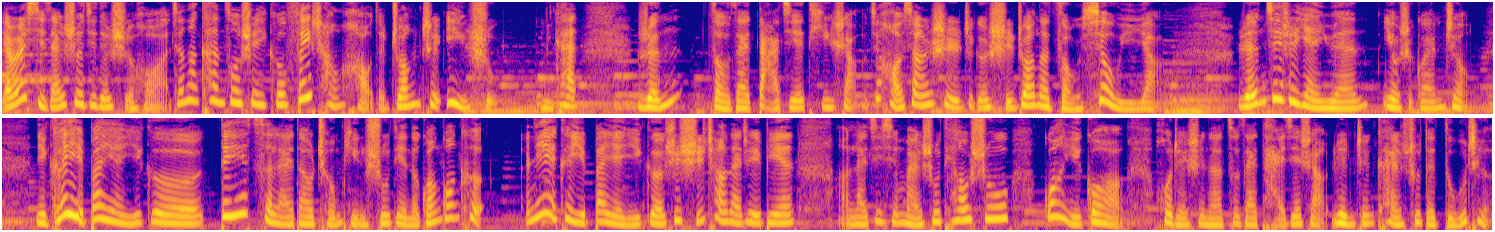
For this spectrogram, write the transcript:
杨仁喜在设计的时候啊，将它看作是一个非常好的装置艺术。你看，人走在大阶梯上，就好像是这个时装的走秀一样。人既是演员，又是观众。你可以扮演一个第一次来到诚品书店的观光客，你也可以扮演一个是时常在这边啊来进行买书、挑书、逛一逛，或者是呢坐在台阶上认真看书的读者。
